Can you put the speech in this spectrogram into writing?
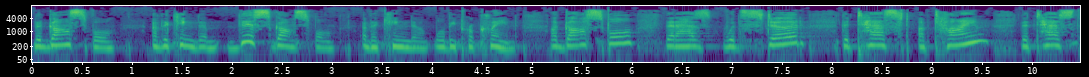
The gospel of the kingdom, this gospel of the kingdom will be proclaimed. A gospel that has withstood the test of time, the test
